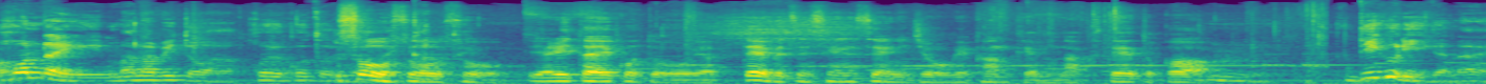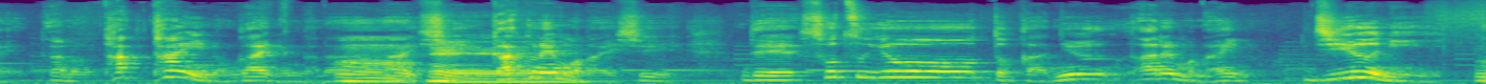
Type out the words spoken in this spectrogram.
本来学びとはこういうことじゃそうそうそう。やりたいことをやって別に先生に上下関係もなくてとか、うん、 degree がない。あのた単位の概念がなうん。ないし、学年もないし。で卒業とか入あれもないの。自由にい、う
